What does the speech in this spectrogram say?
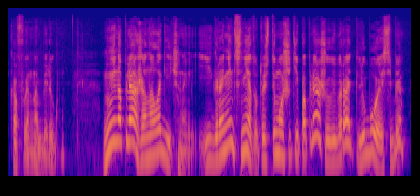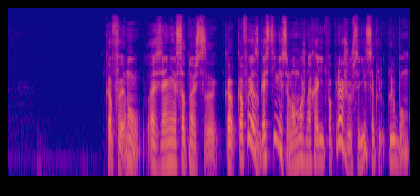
кафе на берегу. Ну и на пляже аналогичный. И границ нету. То есть ты можешь идти по пляжу и выбирать любое себе кафе. Ну, если они соотносятся к кафе с гостиницей, но можно ходить по пляжу и садиться к любому.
